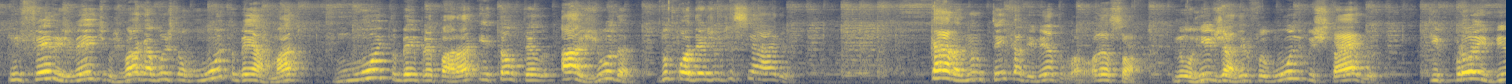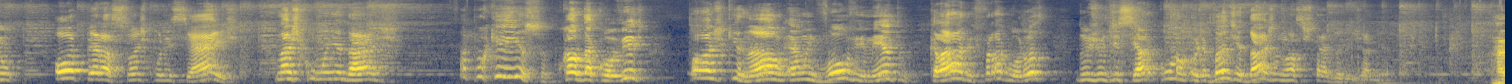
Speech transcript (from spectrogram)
Infelizmente, os vagabundos estão muito bem armados, muito bem preparados e estão tendo ajuda do Poder Judiciário. Cara, não tem cabimento, olha só. No Rio de Janeiro foi o único estado que proibiu operações policiais nas comunidades. Mas por que isso? Por causa da Covid? Lógico que não. É um envolvimento claro e fragoroso do judiciário com a bandidagem no nosso estado do Rio de Janeiro.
